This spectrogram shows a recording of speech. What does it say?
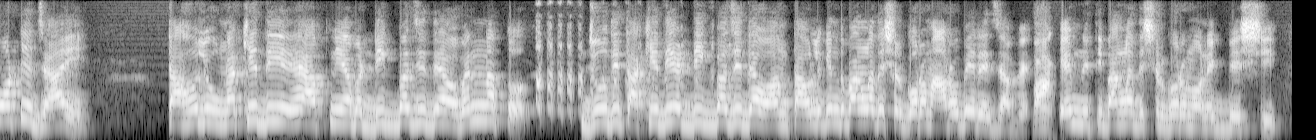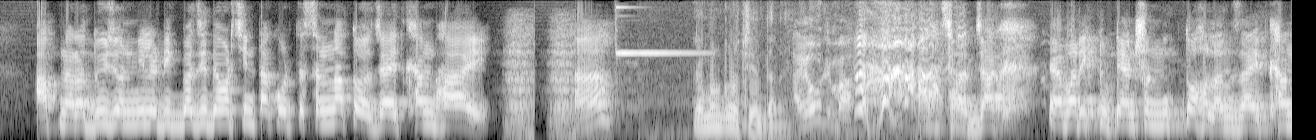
পটে যায় তাহলে উনাকে দিয়ে আপনি আবার ডিগবাজি দেওয়া দেওয়াবেন না তো? যদি তাকে দিয়ে ডিগবাজি দেওয়ান তাহলে কিন্তু বাংলাদেশের গরম আরও বেড়ে যাবে। এমনিতে বাংলাদেশের গরম অনেক বেশি। আপনারা দুইজন মিলে ডিগবাজি দেওয়ার চিন্তা করতেছেন না তো জাহিদ খান ভাই? হ্যাঁ? এমন কোনো চিন্তা নেই। আচ্ছা যাক এবার একটু টেনশন মুক্ত হলাম জাহিদ খান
